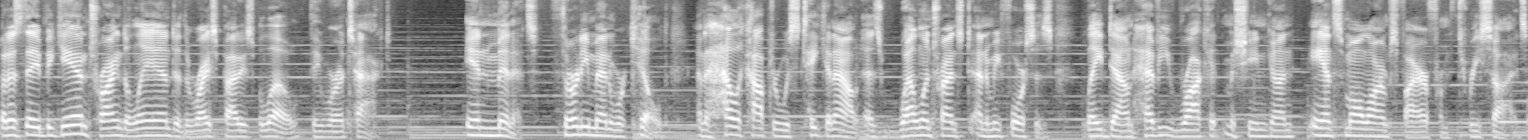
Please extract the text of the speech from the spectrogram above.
but as they began trying to land in the rice paddies below, they were attacked. In minutes, 30 men were killed, and a helicopter was taken out as well entrenched enemy forces laid down heavy rocket, machine gun, and small arms fire from three sides.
